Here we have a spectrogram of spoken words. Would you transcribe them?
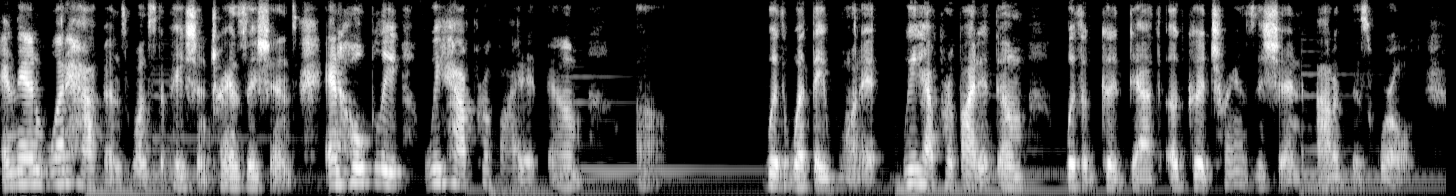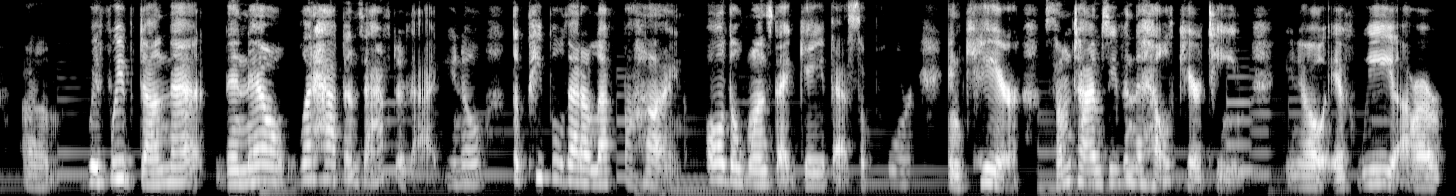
And then what happens once the patient transitions? And hopefully, we have provided them uh, with what they wanted. We have provided them with a good death, a good transition out of this world. Um, if we've done that, then now what happens after that? You know, the people that are left behind, all the ones that gave that support and care, sometimes even the healthcare team. You know, if we are,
